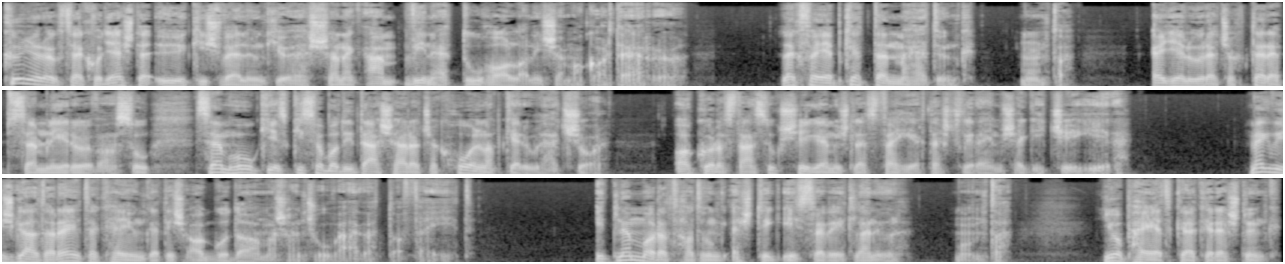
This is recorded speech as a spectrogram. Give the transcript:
Könyörögtek, hogy este ők is velünk jöhessenek, ám Vinettú hallani sem akart erről. Legfeljebb ketten mehetünk, mondta. Egyelőre csak terepszemléről van szó, Sam Hawkins kiszabadítására csak holnap kerülhet sor. Akkor aztán szükségem is lesz fehér testvéreim segítségére. Megvizsgálta rejtek helyünket, és aggodalmasan csóválgatta a fejét. Itt nem maradhatunk estig észrevétlenül, mondta. Jobb helyet kell keresnünk.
